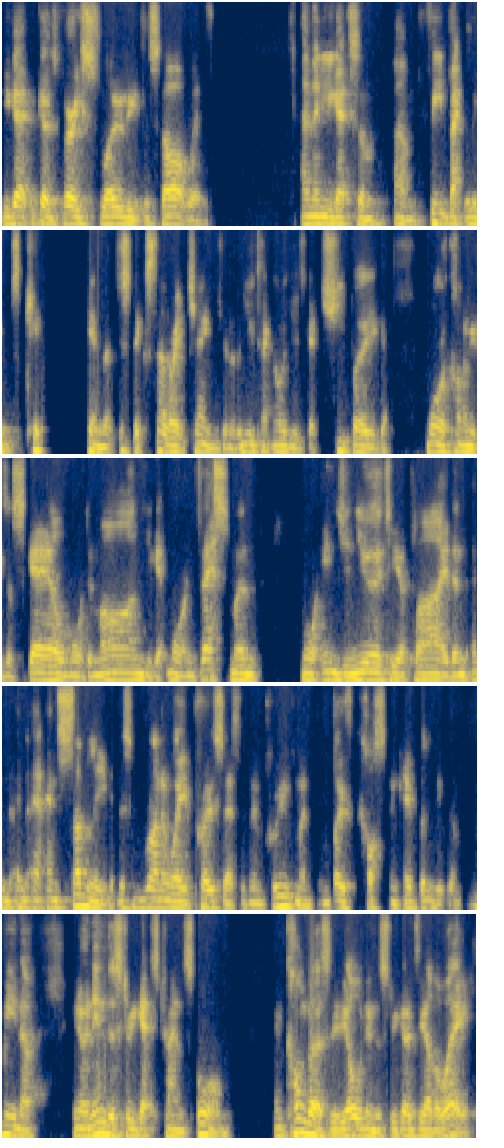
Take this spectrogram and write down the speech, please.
You get, it goes very slowly to start with. And then you get some um, feedback loops kick in that just accelerate change. You know, the new technologies get cheaper, you get more economies of scale, more demand, you get more investment, more ingenuity applied, and, and, and, and suddenly this runaway process of improvement in both cost and capability that mean a, you know, an industry gets transformed. And conversely, the old industry goes the other way,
